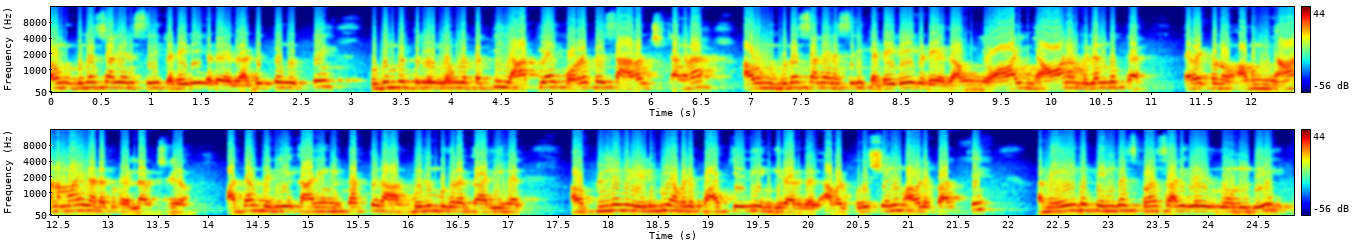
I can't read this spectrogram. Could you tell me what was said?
அவங்க குணசாலியான ஸ்திரீ கிடையவே கிடையாது. அடுத்தவங்கிட்ட குடும்பத்துல உள்ளவங்களை பத்தி யார்ட்டையாவது குறை பேச ஆரம்பிச்சுட்டாங்கன்னா அவங்க குணசாலியான ஸ்திரீ கிடையவே கிடையாது. அவங்க வாய் ஞானம் விளங்க திறக்கணும். அவங்க ஞானமாய் நடக்கணும் எல்லா விஷயம் அதான் பெரிய காரியங்கள். கர்த்தர் விரும்புகிற காரியங்கள். அவள் பிள்ளைகள் எழும்பி அவளை பாக்கியது என்கிறார்கள். அவள் புருஷனும் அவளை பார்த்து அநேக பெண்கள் குணசாலிகள் உண்டு.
